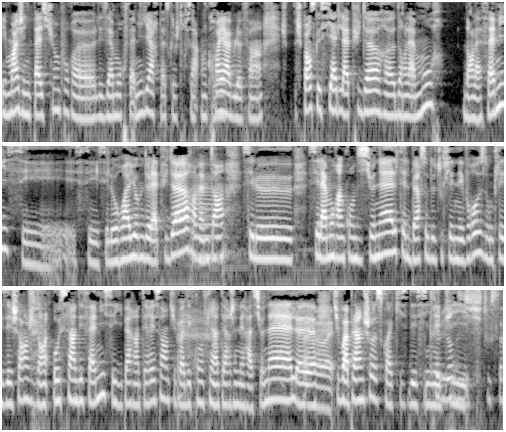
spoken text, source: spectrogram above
Et moi, j'ai une passion pour euh, les amours familières parce que je trouve ça incroyable. Enfin, je, je pense que s'il y a de la pudeur euh, dans l'amour, dans la famille, c'est c'est le royaume de la pudeur. En même temps, c'est le c'est l'amour inconditionnel, c'est le berceau de toutes les névroses. Donc les échanges dans, au sein des familles, c'est hyper intéressant. Tu vois des conflits intergénérationnels, euh, Ah ouais. tu vois plein de choses quoi qui se dessinent. Très Et bien puis dit, tout ça.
